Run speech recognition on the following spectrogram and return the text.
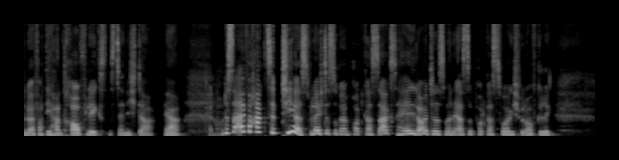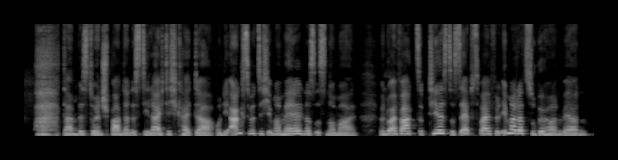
Wenn du einfach die Hand drauflegst, ist der nicht da. Ja, Genau. und das einfach akzeptierst. Vielleicht, dass du sogar im Podcast sagst: Hey Leute, das ist meine erste Podcast-Folge, ich bin aufgeregt. Ah, Dann bist du entspannt, dann ist die Leichtigkeit da. Und die Angst wird sich immer melden, das ist normal. Wenn du einfach akzeptierst, dass Selbstzweifel immer dazugehören werden,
